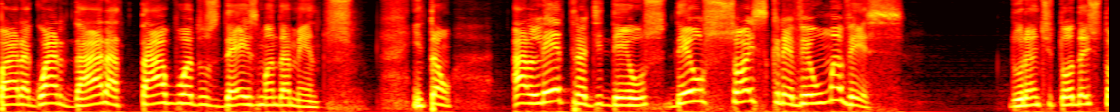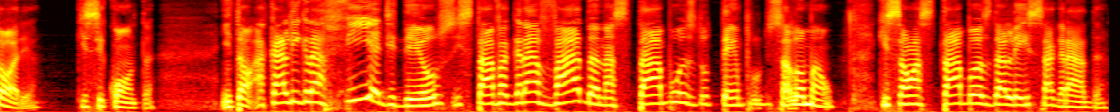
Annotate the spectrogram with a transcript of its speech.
para guardar a tábua dos dez mandamentos. Então, a letra de Deus, Deus só escreveu uma vez durante toda a história que se conta. Então, a caligrafia de Deus estava gravada nas tábuas do Templo de Salomão, que são as tábuas da lei sagrada.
